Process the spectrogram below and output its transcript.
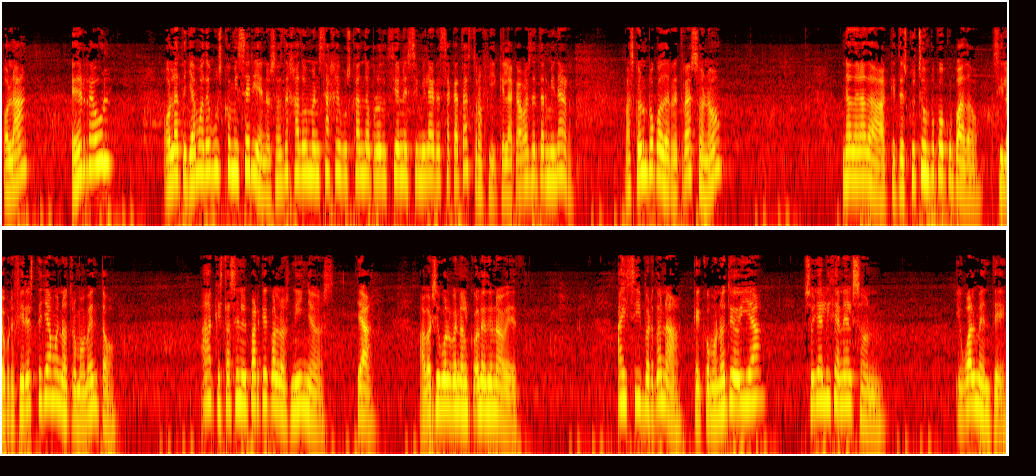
Hola, ¿es Raúl? Hola, te llamo de Busco mi serie. Nos has dejado un mensaje buscando producciones similares a Catástrofe, que la acabas de terminar. Vas con un poco de retraso, ¿no? Nada, nada, que te escucho un poco ocupado. Si lo prefieres te llamo en otro momento. Ah, que estás en el parque con los niños. Ya. A ver si vuelven al cole de una vez. Ay, sí, perdona, que como no te oía, soy Alicia Nelson. Igualmente.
